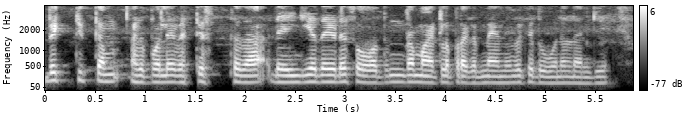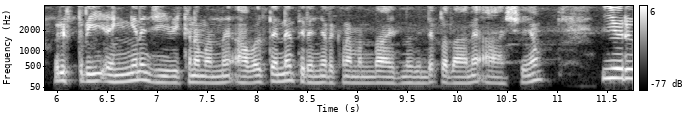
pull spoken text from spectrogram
വ്യക്തിത്വം അതുപോലെ വ്യത്യസ്തത ലൈംഗികതയുടെ സ്വതന്ത്രമായിട്ടുള്ള പ്രകടനം എന്നിവയ്ക്ക് ഊന്നൽ നൽകി. ഒരു സ്ത്രീ എങ്ങനെ ജീവിക്കണമെന്ന് അവൾ തന്നെ തിരഞ്ഞെടുക്കണമെന്നായിരുന്നു ഇതിന്റെ പ്രധാന ആശയം. ഈ ഒരു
